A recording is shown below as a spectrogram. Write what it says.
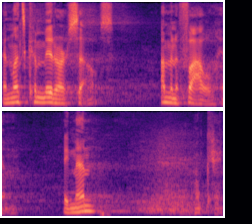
and let's commit ourselves. I'm going to follow Him. Amen? Amen. Okay.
